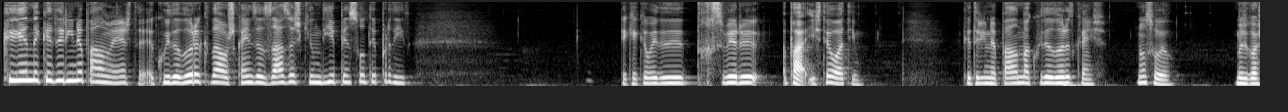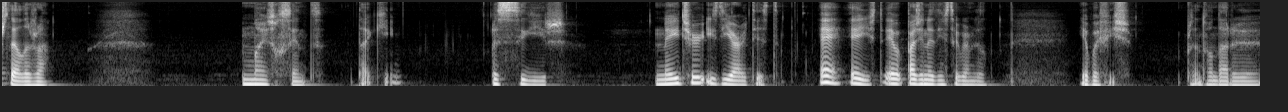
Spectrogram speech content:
que anda Catarina Palma é esta? A cuidadora que dá aos cães as asas que um dia pensou ter perdido. É que acabei de receber. Pá, isto é ótimo. Catarina Palma, a cuidadora de cães. Não sou eu. Mas gosto dela já. Mais recente. Está aqui. A seguir. Nature is the artist. É, é isto. É a página de Instagram dele. E é bem fixe. Portanto, vão dar, uh,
